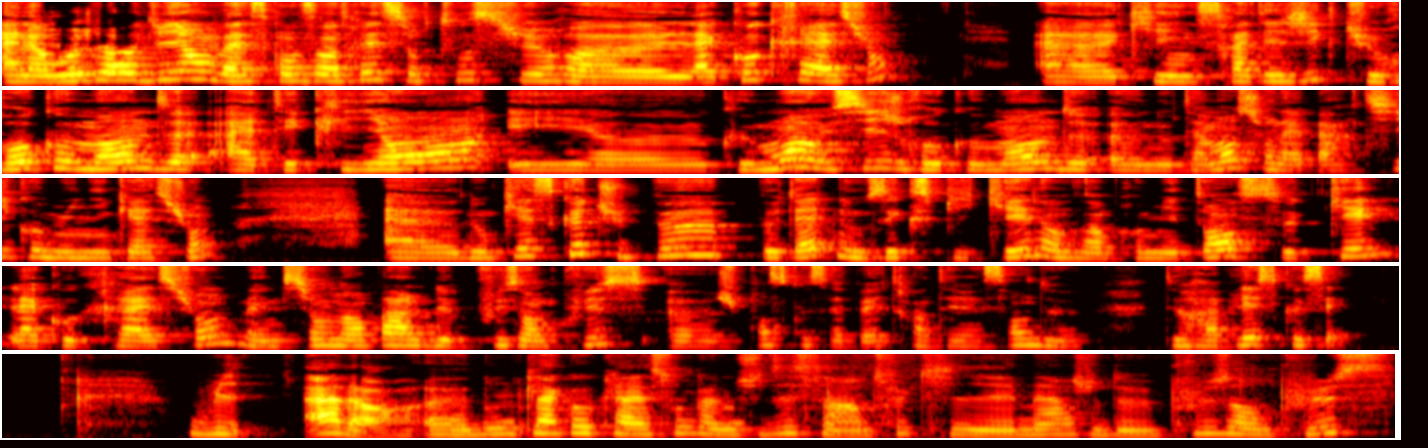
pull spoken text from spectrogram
Alors aujourd'hui, on va se concentrer surtout sur euh, la co-création, euh, qui est une stratégie que tu recommandes à tes clients et euh, que moi aussi je recommande, notamment sur la partie communication. donc est-ce que tu peux peut-être nous expliquer dans un premier temps ce qu'est la co-création, même si on en parle de plus en plus, je pense que ça peut être intéressant de rappeler ce que c'est. Oui, alors, euh, donc la co-création, comme tu dis, c'est un truc qui émerge de plus en plus.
